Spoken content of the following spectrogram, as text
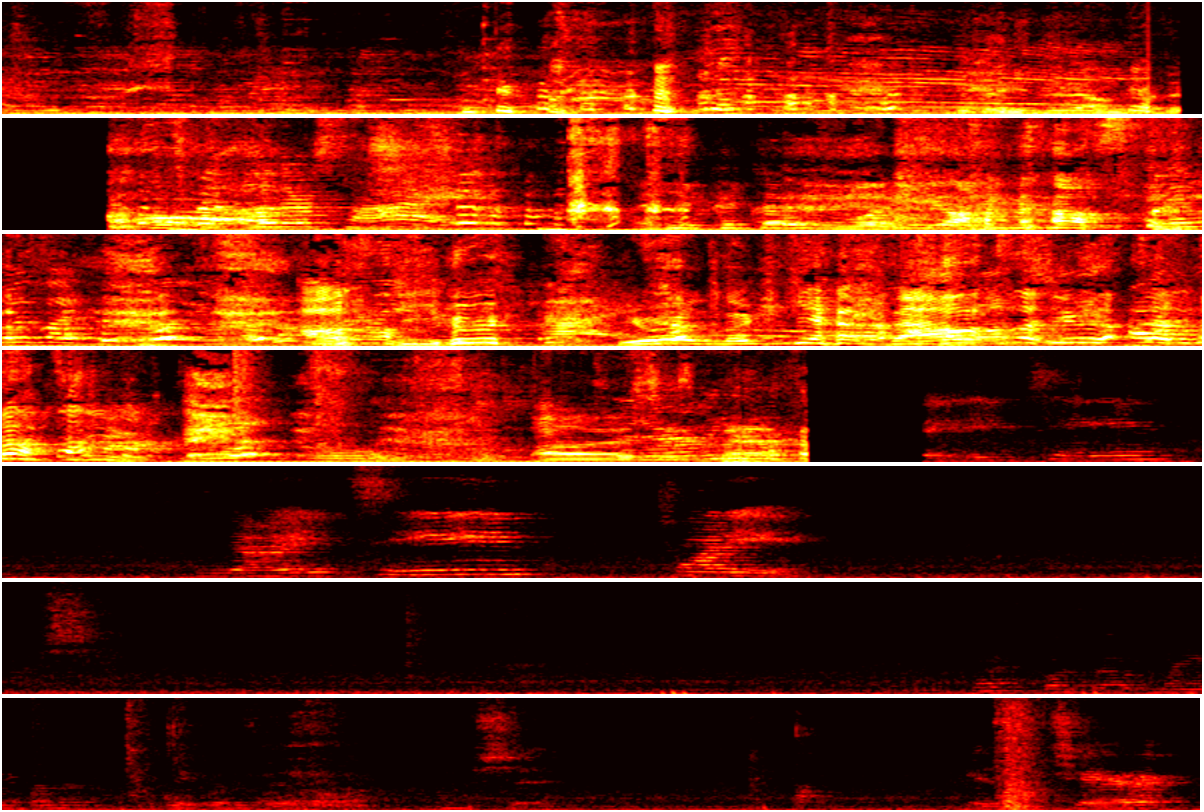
The other side. And he picked up his money. And it was like literally, it was like. Oh, you were, you were looking at Val while she was talking to you. And literally. 18, 19, 20. Fuck up my other. Wait, what is this? Oh shit. Get a chair.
